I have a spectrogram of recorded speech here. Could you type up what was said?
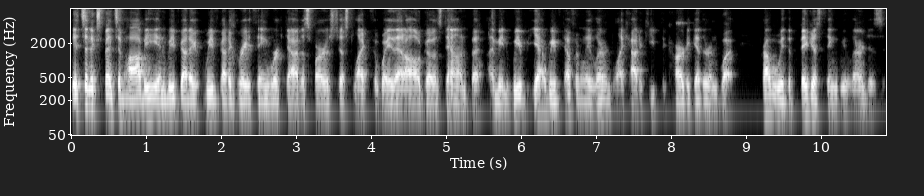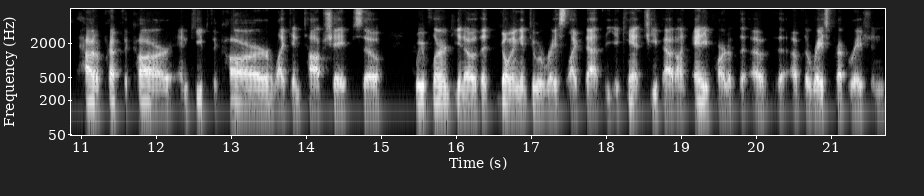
it's an expensive hobby and we've got a we've got a great thing worked out as far as just like the way that all goes down but i mean we've yeah we've definitely learned like how to keep the car together and what probably the biggest thing we learned is how to prep the car and keep the car like in top shape. So we've learned you know that going into a race like that that you can't cheap out on any part of the of the of the race preparation.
